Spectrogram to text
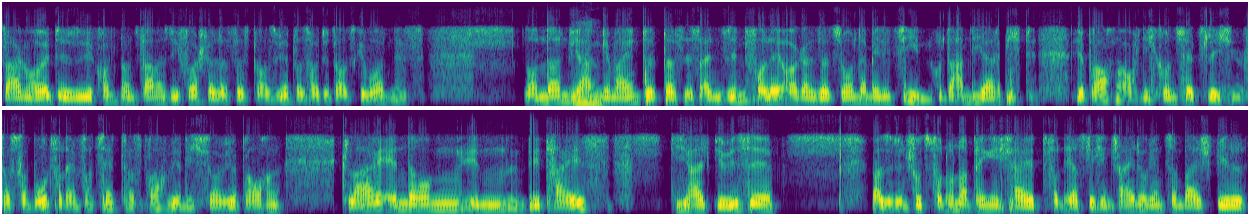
sagen heute, wir konnten uns damals nicht vorstellen, dass das daraus wird, was heute daraus geworden ist sondern wir ja. haben gemeint, das ist eine sinnvolle Organisation der Medizin. Und da haben die ja recht. Wir brauchen auch nicht grundsätzlich das Verbot von MVZ, das brauchen wir nicht, sondern wir brauchen klare Änderungen in Details, die halt gewisse also den Schutz von Unabhängigkeit, von ärztlichen Entscheidungen zum Beispiel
